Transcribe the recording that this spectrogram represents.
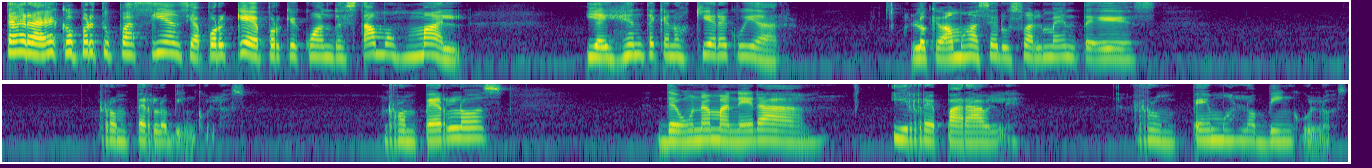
te agradezco por tu paciencia. ¿Por qué? Porque cuando estamos mal y hay gente que nos quiere cuidar, lo que vamos a hacer usualmente es romper los vínculos. Romperlos de una manera irreparable. Rompemos los vínculos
